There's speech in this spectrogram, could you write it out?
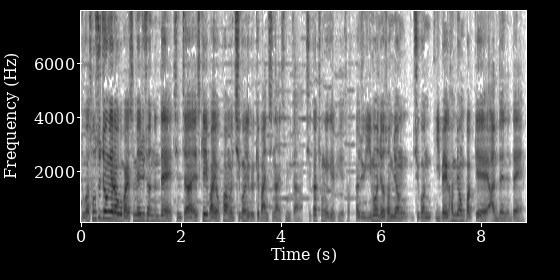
누가 소수정예라고 말씀해 주셨는데 진짜 SK바이오팜은 직원이 그렇게 많지는 않습니다. 시가총액에 비해서. 아주 임원 6명 직원 201명밖에 안 되는데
